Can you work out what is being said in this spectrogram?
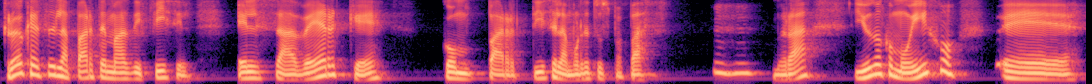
Creo que esa es la parte más difícil, el saber que compartís el amor de tus papás, ¿verdad? Y uno como hijo... Eh,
